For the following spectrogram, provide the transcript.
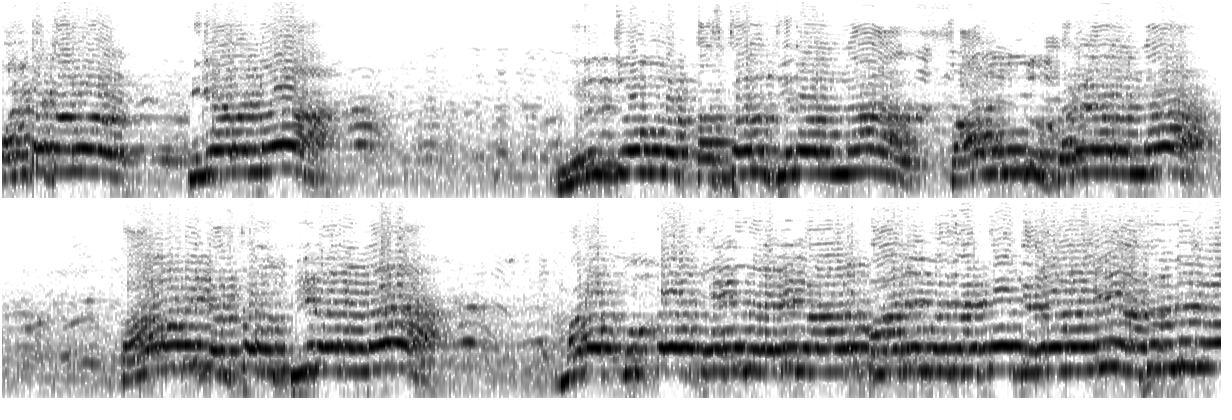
పంట కాలువ తీయాలన్నా? నిరుద్యోగుల కష్టాలు తీరాలన్నా? సాగునీరు పెరగాలన్నా? తాగుడి కష్టాలు తీరాలన్నా? మన పుత్త చైతన్య రెడ్డి గారు భారీ మెజార్టీతో గెలవాలి అసెంబ్లీలో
